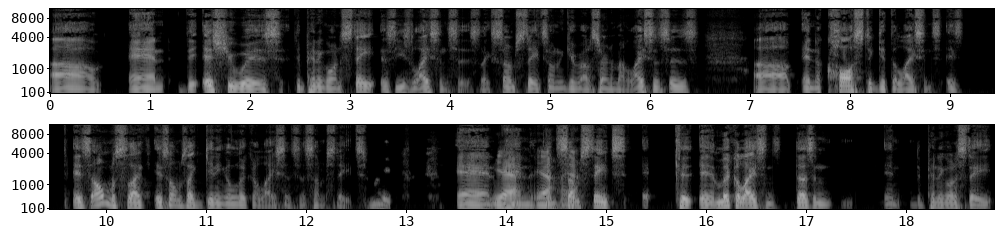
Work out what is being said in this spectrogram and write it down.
um, and the issue is depending on the state is these licenses like some states only give out a certain amount of licenses uh, and the cost to get the license is it's almost like it's almost like getting a liquor license in some states, right? And yeah, and yeah, in some yeah. states, a liquor license doesn't. And depending on the state,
